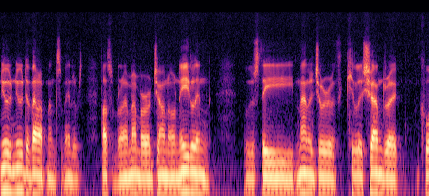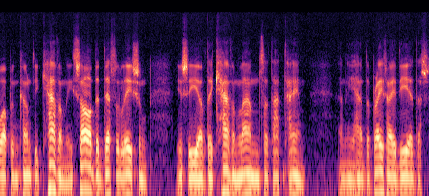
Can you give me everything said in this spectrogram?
new new developments made it possible. I remember John O'Neill in who was the manager of Killeshandra Co-op in County Cavan. He saw the desolation, you see, of the Cavan lands at that time, and he had the bright idea that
